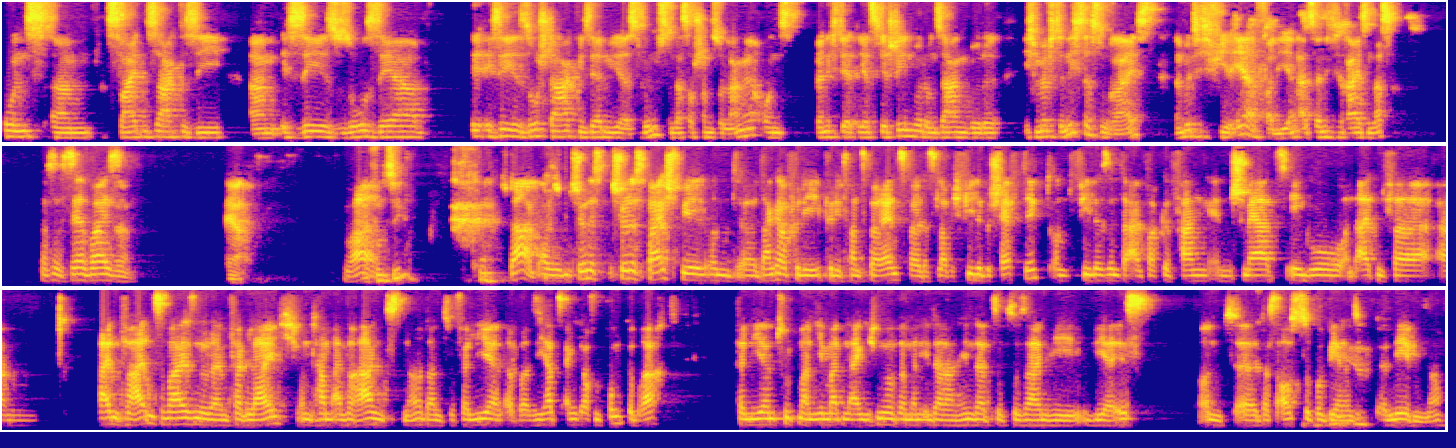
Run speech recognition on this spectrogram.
Und ähm, zweitens sagte sie, ähm, ich sehe so sehr, ich sehe so stark, wie sehr du dir das wünschst und das auch schon so lange. Und wenn ich jetzt hier stehen würde und sagen würde, ich möchte nicht, dass du reist, dann würde ich viel eher verlieren, als wenn ich dich reisen lasse. Das ist sehr weise. Ja. Wow. Funktioniert. Stark, also ein schönes, schönes Beispiel und äh, danke auch für die, für die Transparenz, weil das, glaube ich, viele beschäftigt und viele sind da einfach gefangen in Schmerz, Ego und alten, Ver, ähm, alten Verhaltensweisen oder im Vergleich und haben einfach Angst, ne, dann zu verlieren. Aber sie hat es eigentlich auf den Punkt gebracht verlieren tut man jemanden eigentlich nur, wenn man ihn daran hindert, so zu sein, wie, wie er ist und äh, das auszuprobieren und zu erleben. Ne?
